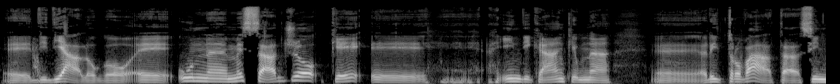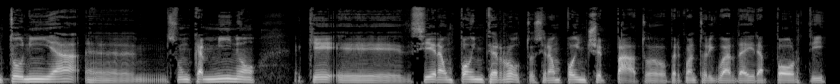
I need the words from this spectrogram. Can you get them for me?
eh, di dialogo, un messaggio che eh, indica anche una eh, ritrovata sintonia eh, su un cammino che eh, si era un po' interrotto, si era un po' inceppato per quanto riguarda i rapporti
